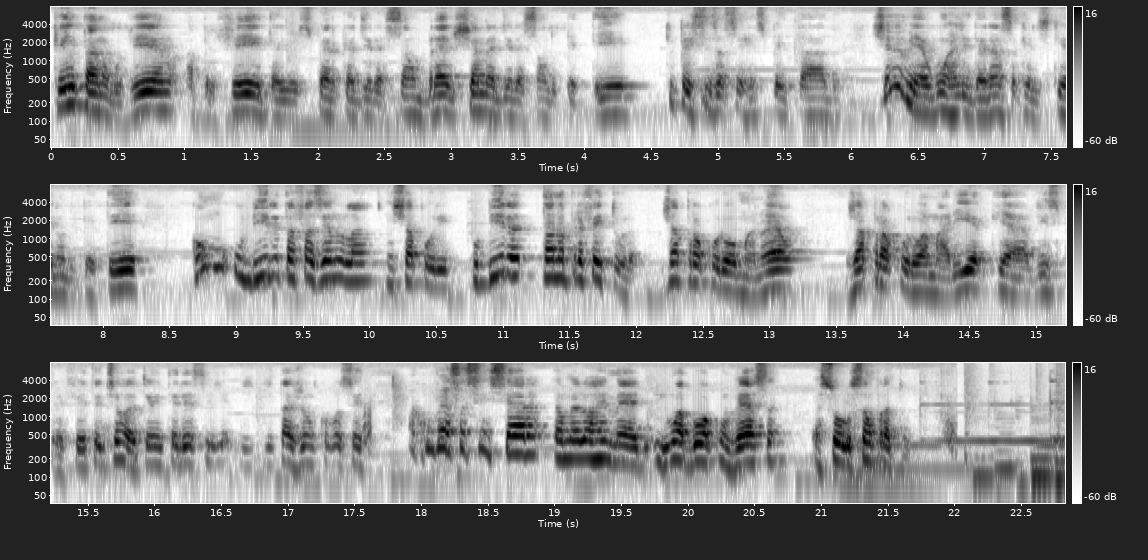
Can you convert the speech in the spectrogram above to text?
Quem está no governo, a prefeita, eu espero que a direção, breve chame a direção do PT, que precisa ser respeitada. Chame alguma liderança que eles queiram do PT. como o Bira está fazendo lá em Chapuri. O Bira está na prefeitura, já procurou o Manuel, já procurou a Maria, que é a vice-prefeita, e disse: oh, Eu tenho interesse de, estar junto com você. A conversa sincera é o melhor remédio, e uma boa conversa é solução para tudo.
